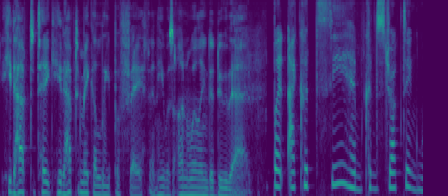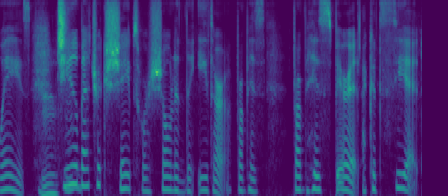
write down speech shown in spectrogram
he'd have to take he'd have to make a leap of faith and he was unwilling to do that But I could see him constructing ways. Mhm. Geometric shapes were shown in the ether from his from his spirit. I could see it.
